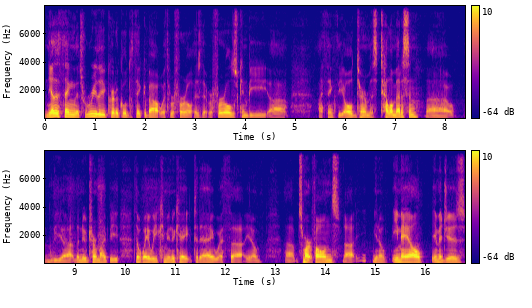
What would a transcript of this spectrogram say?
And the other thing that's really critical to think about with referral is that referrals can be, uh, I think the old term is telemedicine. Uh, the uh, the new term might be the way we communicate today with uh, you know uh, smartphones, uh, you know email, images,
